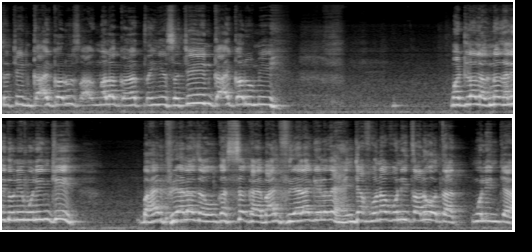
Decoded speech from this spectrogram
सचिन काय करू सांग? मला कळत नाहीये. सचिन काय करू मी? म्हटलं लग्न झाली दोन्ही मुलींची. बाहेर फिरायला जाऊ कसं काय? बाहेर फिरायला गेलं तर ह्यांच्या फोनाफोनी चालू होतात मुलींच्या.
